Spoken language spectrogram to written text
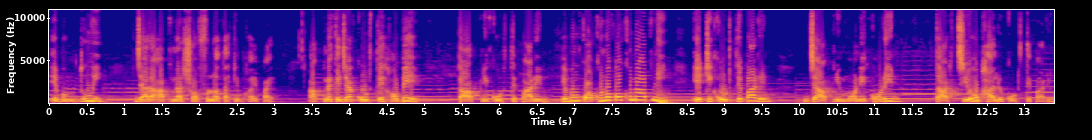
এবং দুই, যারা আপনার সফলতাকে ভয় পায়। আপনাকে যা করতে হবে, তা আপনি করতে পারেন এবং কখনো কখনো আপনি এটি করতে পারেন, যা আপনি মনে করেন তার চেয়েও ভালো করতে পারেন।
